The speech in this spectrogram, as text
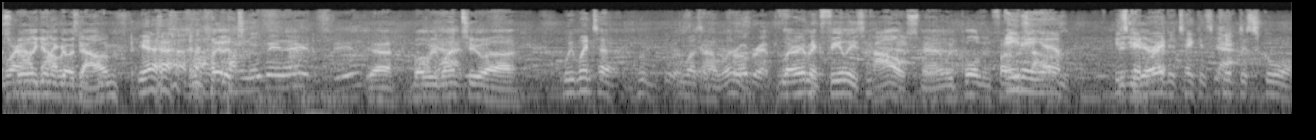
So It's really gonna go down. with Yeah. We played it. Guadalupe there? See? Yeah. Well, we Yeah, went to uh, We went to who, who was God, it? what is- Program. Larry McFeely's house, man. We pulled in front 8 of his a.m. house. He's Did you getting ready it? to take his Yeah. kid to school,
